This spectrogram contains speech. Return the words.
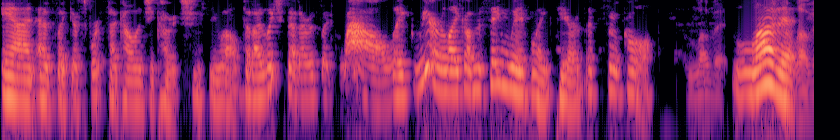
and as like a sports psychology coach, if you will. But I looked at that, I was like, wow, like we are like on the same wavelength here. That's so cool. Love it. Love it. love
